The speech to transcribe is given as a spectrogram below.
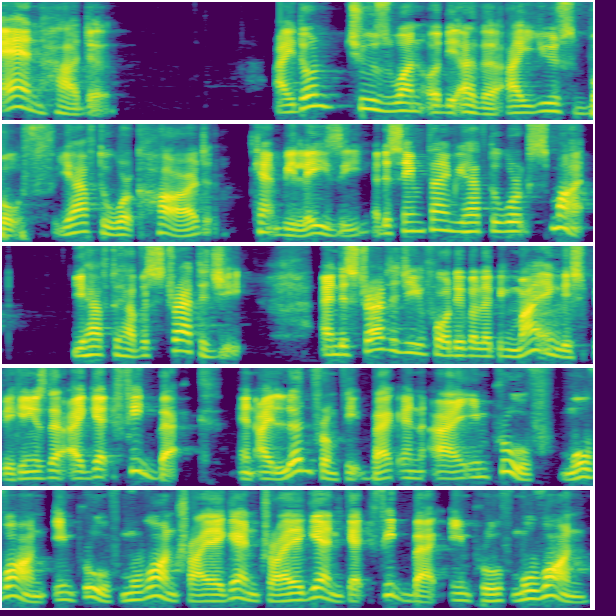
and harder. I don't choose one or the other. I use both. You have to work hard, can't be lazy. At the same time, you have to work smart. You have to have a strategy. And the strategy for developing my English speaking is that I get feedback and I learn from feedback and I improve, move on, improve, move on, try again, try again, get feedback, improve, move on.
